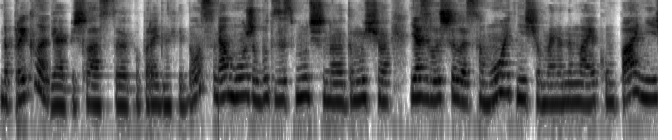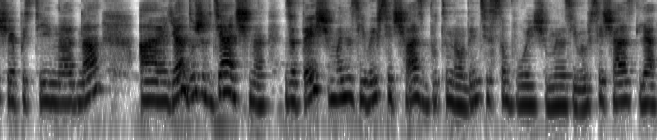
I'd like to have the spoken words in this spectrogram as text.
Наприклад, я пішла з попередніх відносин. Я можу бути засмученою, тому що я залишилася самотні, що в мене немає компанії, що я постійно одна. А я дуже вдячна за те, що в мене з'явився час бути наодинці з собою, що в мене з'явився час для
